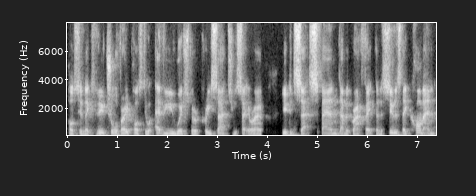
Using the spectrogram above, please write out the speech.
positive, negative, neutral, very positive, whatever you wish. There are presets. You can set your own. You can set spam demographic. Then as soon as they comment,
